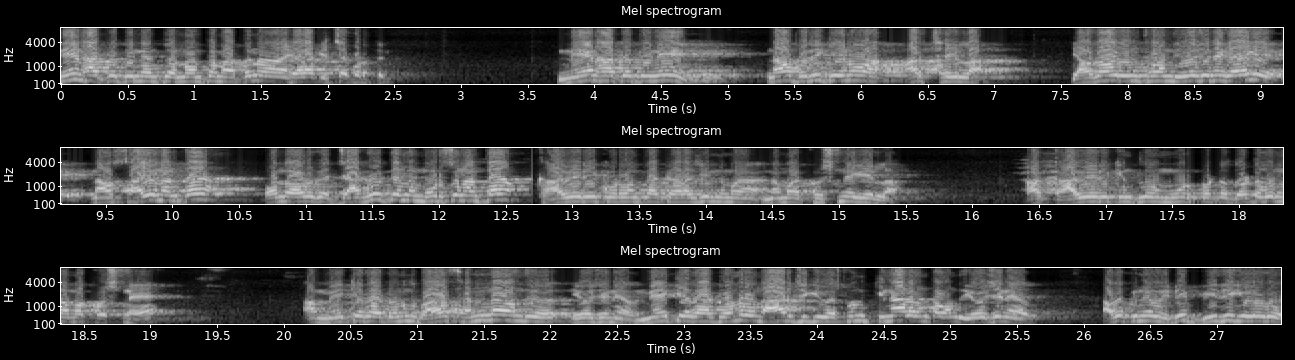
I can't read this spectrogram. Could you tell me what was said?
ನೇಣ್ ಹಾಕೋತೀನಿ ಅಂತ ಅನ್ನುವಂತ ಮಾತನ್ನ ಹೇಳಕ್ ಇಚ್ಛೆ ಪಡ್ತೀನಿ. ನೇಣ್ ಹಾಕೋತೀನಿ. ನಾವು ಬದುಕೇನು ಅರ್ಥ ಇಲ್ಲ. ಯಾವ್ದಾದ್ರು ಇಂಥ ಒಂದು ಯೋಜನೆಗಾಗಿ ನಾವು ಸಾಯೋಣಂತ, ಒಂದು ಅವ್ರಿಗೆ ಜಾಗೃತಿಯನ್ನು ಮೂಡಿಸೋಣಂತ ಕಾವೇರಿ ಕೊಡುವಂತ ಕಾಳಜಿ ನಮ್ಮ ನಮ್ಮ ಕೃಷ್ಣೆಗೆ ಇಲ್ಲ. ಆ ಕಾವೇರಿಗಿಂತಲೂ ಮೂರು ಪಟ್ಟು ದೊಡ್ಡದು ನಮ್ಮ ಕೃಷ್ಣೆ. ಆ ಮೇಕೆದಾಟು ಅನ್ನೋದು ಬಹಳ ಸಣ್ಣ ಒಂದು ಯೋಜನೆ ಅದು. ಮೇಕೆದಾಟು ಅಂದ್ರೆ ಒಂದು ಆರು ಜಿಗಿವಷ್ಟು ಒಂದು ಕಿನಾಲ್ ಒಂದು ಯೋಜನೆ ಅದು. ಅದಕ್ಕೆ ನೀವು ಇಡೀ ಬೀದಿಗಿಳಿದು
